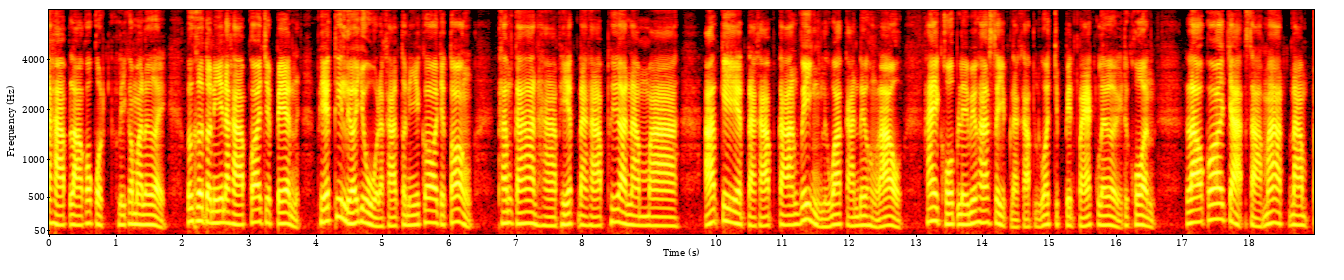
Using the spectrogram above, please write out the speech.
นะครับ เราก็กดคลิกเข้ามาเลย ก็คือตัวนี้นะครับก็จะเป็นเพชรที่เหลืออยู่นะครับตัวนี้ก็จะต้องทำการหาเพชรนะครับ เพื่อนำมาอัปเกรดนะครับ การวิ่งหรือว่าการเดินของเรา ให้ครบเลเวล 50 นะครับ หรือว่าจะเป็นแม็กเลยทุกคน เราก็จะสามารถนำไป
